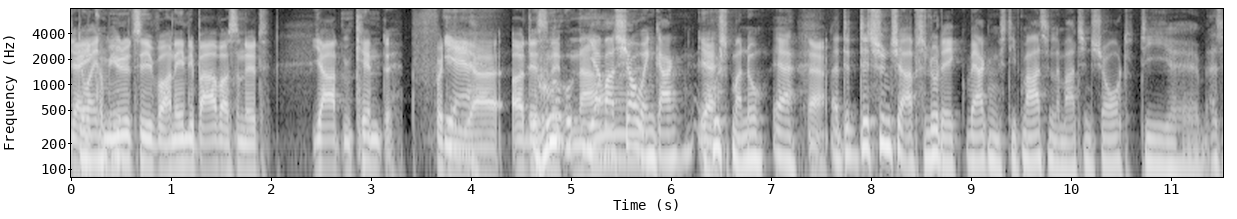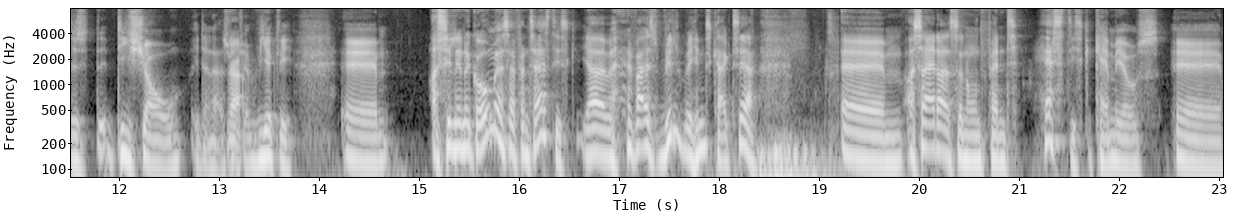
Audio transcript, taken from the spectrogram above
Ja, det var i en- Community, hvor han egentlig bare var sådan et, jeg er den kendte, fordi Ja. jeg... Og det er sådan Hu- et, nah. jeg var sjov engang. Ja. Husk mig nu. Ja. Ja. Og Det, det synes jeg absolut ikke. Hverken Steve Martin eller Martin Short. De, øh, altså, de er sjove i den her, synes Ja. jeg virkelig. Øh, og Selena Gomez er fantastisk. Jeg er faktisk vild med hendes karakter. Øh, og så er der altså nogle fantastiske cameos. Øh,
